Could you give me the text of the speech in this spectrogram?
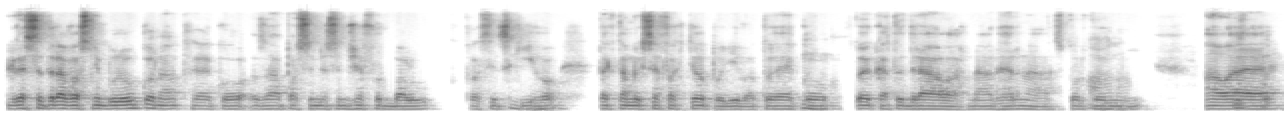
kde se teda vlastně budou konat jako zápasy, myslím, že fotbalu, klasického, mm. tak tam bych se fakt chtěl podívat. To je jako, mm. to je katedrála, nádherná, sportovní. Ale,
